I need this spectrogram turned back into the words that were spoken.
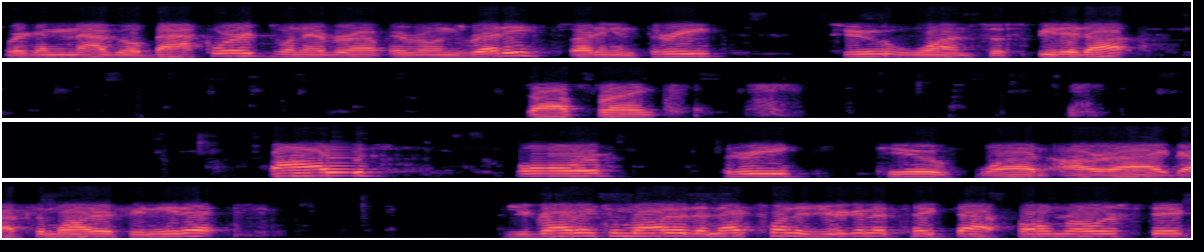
We're gonna now go backwards whenever everyone's ready, starting in three, two, one. So speed it up. Job, Frank. Five, four, three, two, one. All right, grab some water if you need it. You're grabbing some water. The next one is you're gonna take that foam roller stick.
